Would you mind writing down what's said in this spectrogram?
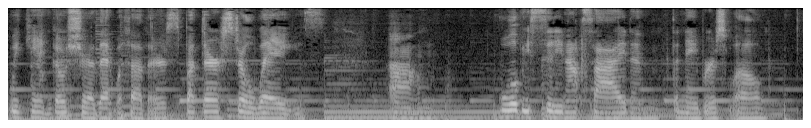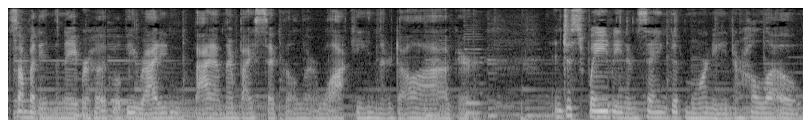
we can't go share that with others, but there are still ways. Um, we'll be sitting outside and the neighbors will somebody in the neighborhood will be riding by on their bicycle or walking their dog or and just waving and saying good morning or hello,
